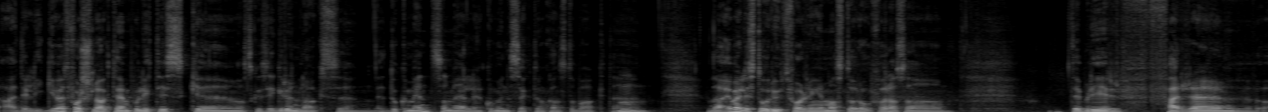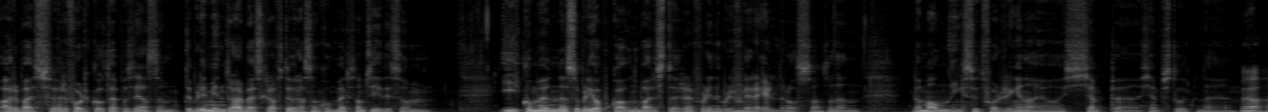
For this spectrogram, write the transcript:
Nei, Det ligger jo et forslag til en politisk eh, hva skal vi si, grunnlags... eh, som hele kommunesektoren kan stå bak. Det, Mm. det er jo veldig store utfordringer man står overfor. altså Det blir færre arbeidsføre folk, si. Altså, det blir mindre arbeidskraft i åra som kommer. Samtidig som i kommunene så blir oppgavene bare større fordi det blir flere eldre også. Så den bemanningsutfordringen er jo kjempe, kjempestor. Det, Ja.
